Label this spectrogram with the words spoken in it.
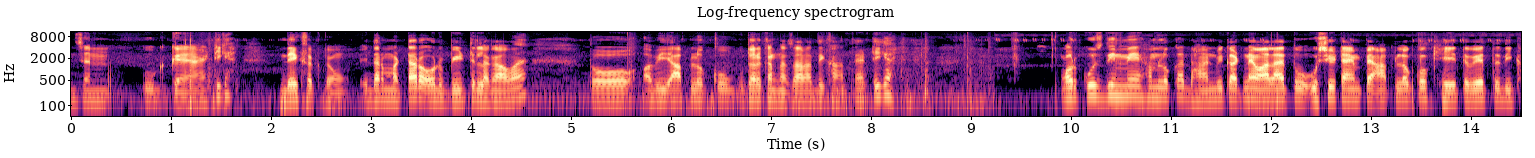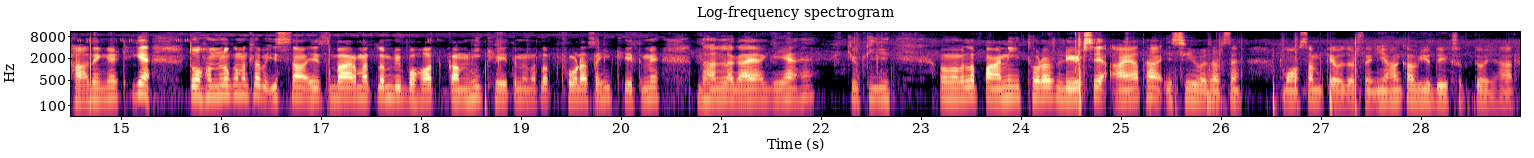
जन उग गया है, ठीक है? देख सकते हो, इधर मटर और बीट लगा हुआ है। तो अभी आप लोग को उधर का नज़ारा दिखाते हैं, ठीक है? और कुछ दिन में हम लोग का धान भी कटने वाला है तो उसी टाइम पे आप लोग को खेत वेत दिखा देंगे, ठीक है? तो हम लोग का मतलब इस इस बार मतलब भी बहुत कम ही खेत में मतलब थोड़ा सा ही खेत में धान लगाया गया है, क्योंकि मतलब पानी थोड़ा लेट से आया था, इसी वजह से, मौसम के वजह से। यहाँ का व्यू देख सकते हो यार।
